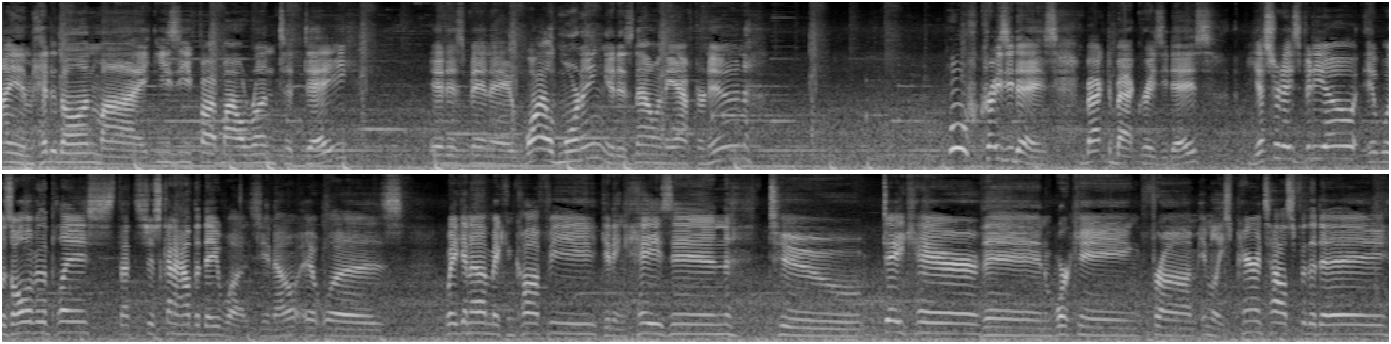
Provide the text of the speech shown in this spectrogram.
I am headed on my easy five mile run today. It has been a wild morning. It is now in the afternoon. Whew, crazy days. Back to back crazy days. Yesterday's video, it was all over the place. That's just kind of how the day was, you know? It was waking up, making coffee, getting Hayes in to daycare, then working from Emily's parents' house for the day.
